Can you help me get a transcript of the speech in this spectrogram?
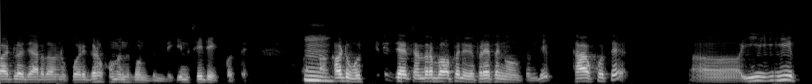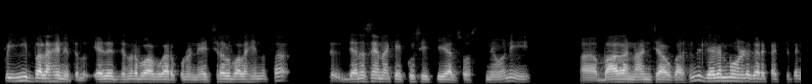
పార్టీలో చేరదామని కోరిక కూడా ఒక మందికి ఉంటుంది ఈ సీట్ ఎక్కిపోతే కాబట్టి ఒత్తిడి చంద్రబాబు పైన విపరీతంగా ఉంటుంది. కాకపోతే ఆ, ఈ ఈ ఈ బలహీనతలు ఏదైతే చంద్రబాబు గారికి ఉన్న నేచురల్ బలహీనత జనసేనకి ఎక్కువ సీట్ ఇవ్వాల్సి వస్తుందేమో అని ఆ, బాగా నాంచే అవకాశం ఉంది. జగన్మోహన్ రెడ్డి గారు ఖచ్చితంగా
